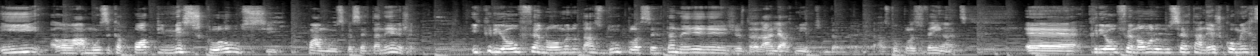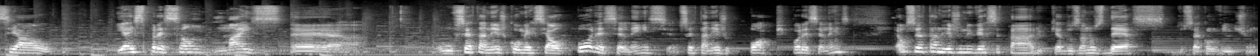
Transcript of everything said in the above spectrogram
e a música pop mesclou-se com a música sertaneja e criou o fenômeno das duplas sertanejas. Aliás, mito, as duplas vêm antes. É, criou o fenômeno do sertanejo comercial. E a expressão mais é, o sertanejo comercial por excelência, o sertanejo pop por excelência, é o sertanejo universitário, que é dos anos 10 do século 21.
